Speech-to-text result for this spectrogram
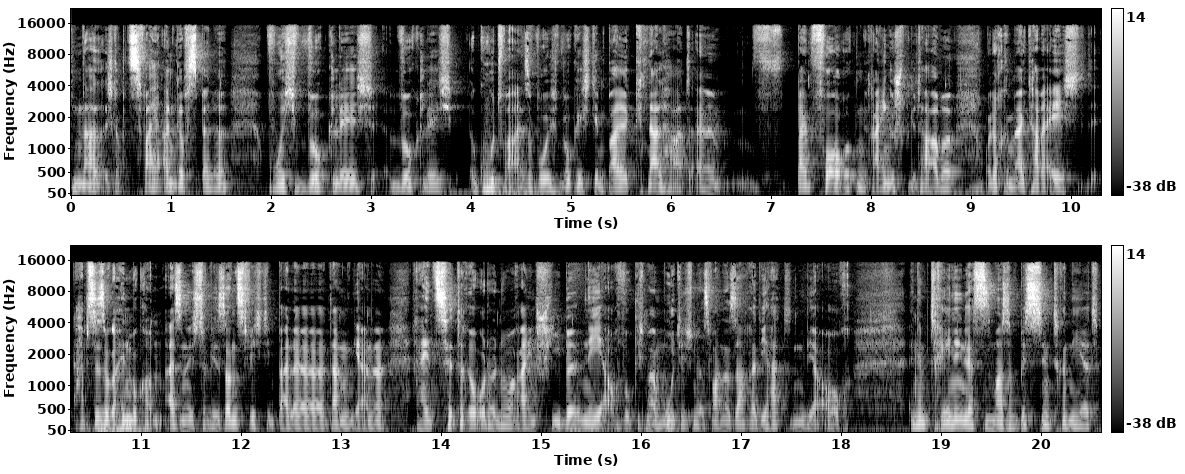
na, ich glaube, zwei Angriffsbälle, wo ich wirklich, wirklich gut war. Also wo ich wirklich den Ball knallhart äh, beim Vorrücken reingespielt habe und auch gemerkt habe, ey, ich habe es ja sogar hinbekommen. Also nicht so wie sonst, wie ich die Bälle dann gerne reinzittere oder nur reinschiebe. Nee, auch wirklich mal mutig. Und das war eine Sache, die hatten wir auch in dem Training letztens mal so ein bisschen trainiert,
